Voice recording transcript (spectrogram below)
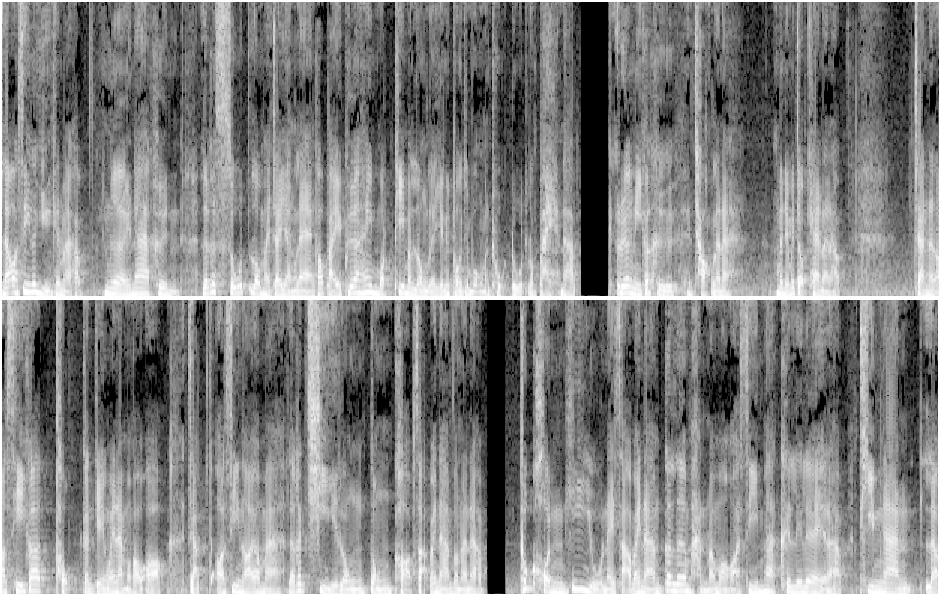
แล้วออซซี่ก็ยืนขึ้นมาครับ เงยหน้าขึ้น แล้วก็ซูดลมหายใจอย่างแรงเข้าไป เพื่อให้มดที่มันลงเหลืออยู่ในโพรงจมูกมันถูกดูดลงไปนะครับ เรื่องนี้ก็คือช็อกแล้วนะ มันยังไม่จบแค่นั้นครับ จากนั้นออซซี่ก็ถกกางเกงว่ายน้ำของเขาออก จับออซซี่น้อยออกมา แล้วก็ฉี่ลงตรงขอบสระว่ายน้ำตรงนั้นนะครับ ทุกคนที่อยู่ในสระว่ายน้ำก็เริ่มหันมามองออซซี่มากขึ้นเรื่อยๆนะครับ ทีมงานแล้ว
